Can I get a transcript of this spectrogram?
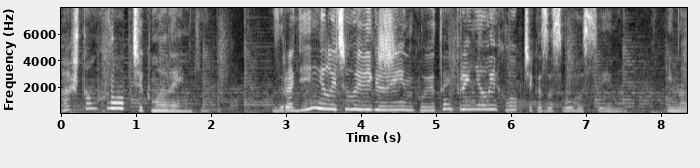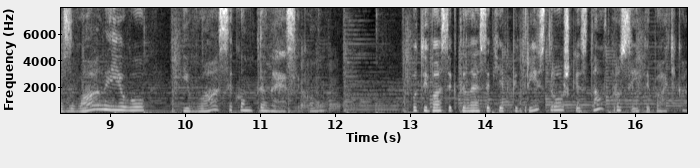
аж там хлопчик маленький. Зраділи чоловік з жінкою та й прийняли хлопчика за свого сина і назвали його Івасиком Телесиком. От Івасик Телесик, як підріс трошки, став просити батька.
